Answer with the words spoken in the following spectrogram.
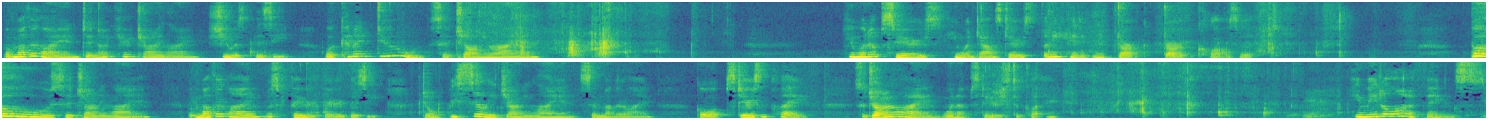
But Mother Lion did not hear Johnny Lion. She was busy. What can I do? said Johnny Lion. He went upstairs, he went downstairs, then he hid it in a dark, dark closet. Boo, said Johnny Lion. But Mother Lion was very, very busy. Don't be silly, Johnny Lion, said Mother Lion. Go upstairs and play. So Johnny Lion went upstairs to play. He made a lot of things.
